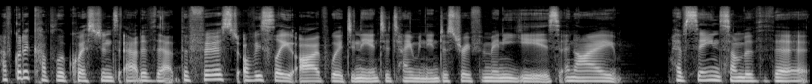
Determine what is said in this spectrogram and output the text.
I've got a couple of questions out of that. The first, obviously, I've worked in the entertainment industry for many years and I have seen some of the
